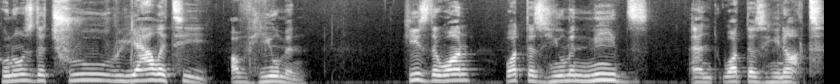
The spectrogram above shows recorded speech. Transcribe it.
who knows the true reality of human. He's the one what does human needs and what does he not.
